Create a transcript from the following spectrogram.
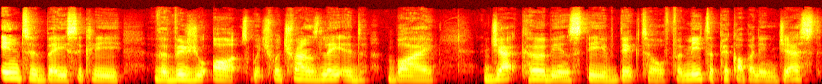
into basically the visual arts, which were translated by Jack Kirby and Steve Ditko for me to pick up and ingest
